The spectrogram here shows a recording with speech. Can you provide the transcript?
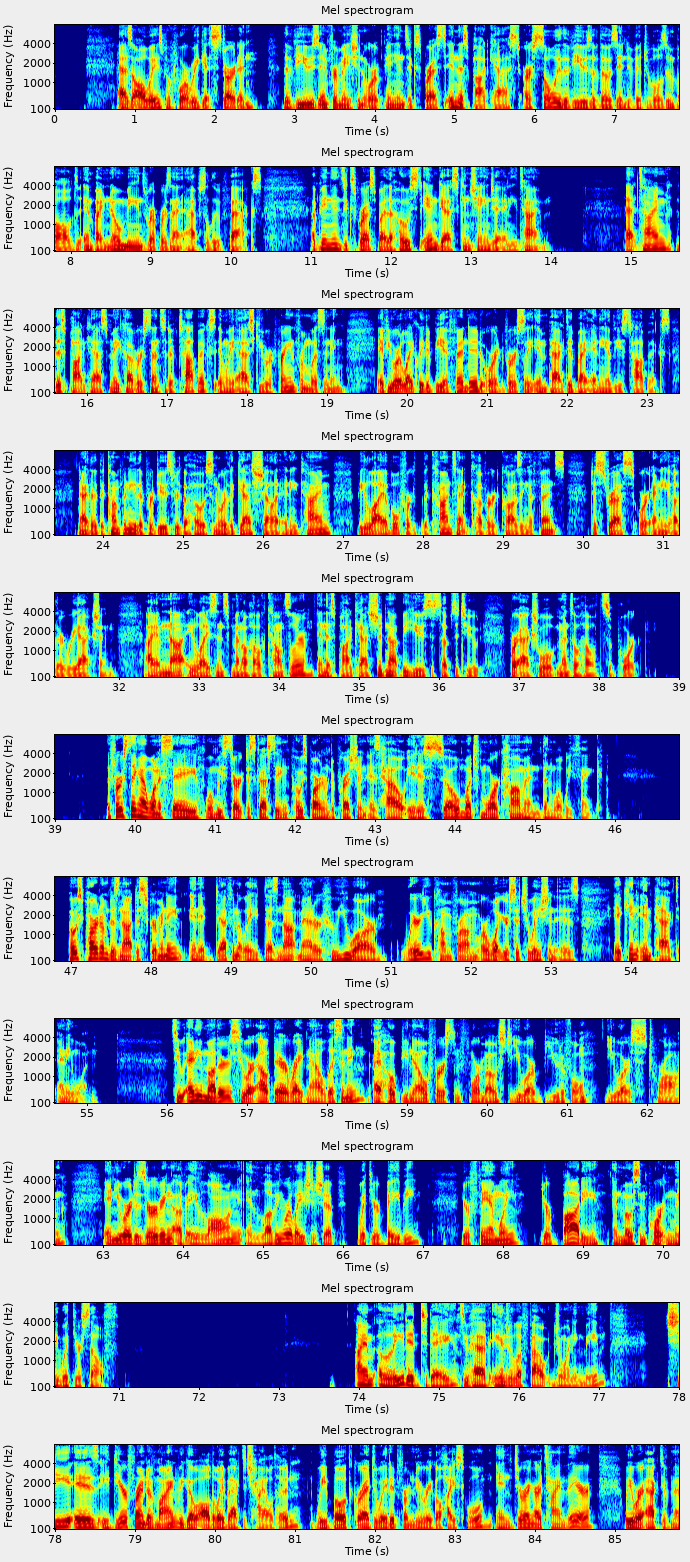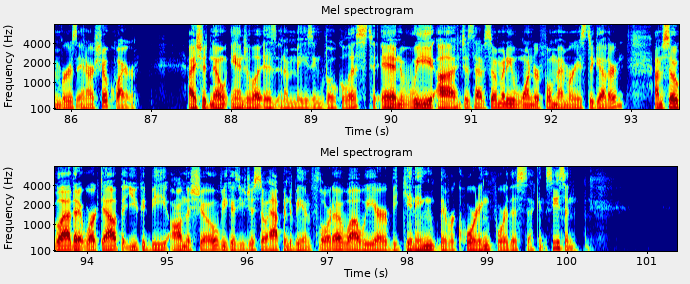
As always, before we get started, the views, information, or opinions expressed in this podcast are solely the views of those individuals involved and by no means represent absolute facts. Opinions expressed by the host and guest can change at any time. At time, this podcast may cover sensitive topics, and we ask you refrain from listening if you are likely to be offended or adversely impacted by any of these topics. Neither the company, the producer, the host, nor the guest shall at any time be liable for the content covered causing offense, distress, or any other reaction. I am not a licensed mental health counselor, and this podcast should not be used to substitute for actual mental health support. The first thing I want to say when we start discussing postpartum depression is how it is so much more common than what we think. Postpartum does not discriminate, and it definitely does not matter who you are, where you come from, or what your situation is. It can impact anyone. To any mothers who are out there right now listening, I hope you know first and foremost, you are beautiful, you are strong, and you are deserving of a long and loving relationship with your baby, your family, your body, and most importantly, with yourself. I am elated today to have Angela Fout joining me. She is a dear friend of mine. We go all the way back to childhood. We both graduated from New Riegel High School, and during our time there, we were active members in our show choir. I should know Angela is an amazing vocalist, and we uh, just have so many wonderful memories together. I'm so glad that it worked out that you could be on the show because you just so happened to be in Florida while we are beginning the recording for this second season.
